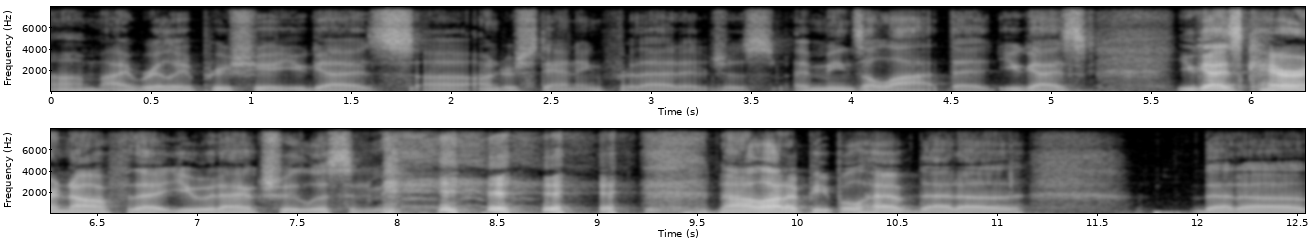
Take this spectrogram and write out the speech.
um, I really appreciate you guys uh, understanding for that. It just it means a lot that you guys you guys care enough that you would actually listen to me. Not a lot of people have that uh that uh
